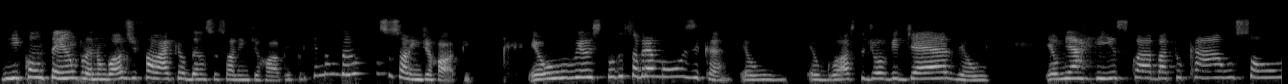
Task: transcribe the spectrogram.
me contempla. Não gosto de falar que eu danço só Lindy Hop, porque não danço só Lindy Hop. Eu, eu estudo sobre a música, eu, eu gosto de ouvir jazz, eu, eu me arrisco a batucar um som,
